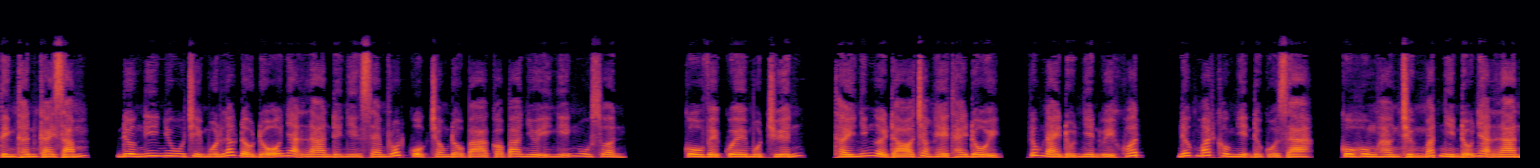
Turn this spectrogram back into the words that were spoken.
tình thân cái rắm. Đường nghi nhu chỉ muốn lắc đầu đỗ nhạn lan để nhìn xem rốt cuộc trong đầu bà có bao nhiêu ý nghĩ ngu xuẩn. Cô về quê một chuyến, thấy những người đó chẳng hề thay đổi, lúc này đột nhiên ủy khuất nước mắt không nhịn được của ra cô hung hăng chừng mắt nhìn đỗ nhạn lan.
